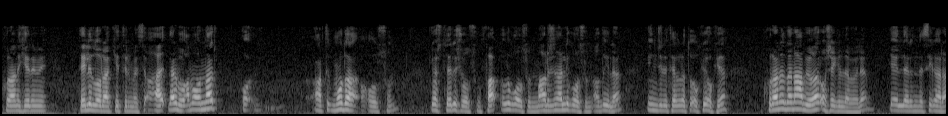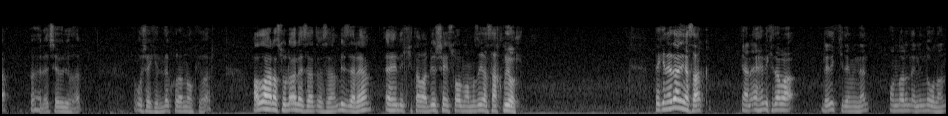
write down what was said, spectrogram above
Kur'an-ı Kerim'i delil olarak getirmesi. Ayetler bu. Ama onlar o, artık moda olsun, gösteriş olsun, farklılık olsun, marjinallik olsun adıyla İncil'i, Tevrat'ı okuyor okuya. Kur'an'ı da ne yapıyorlar? O şekilde böyle. Ellerinde sigara böyle çeviriyorlar. Bu şekilde Kur'an'ı okuyorlar. Allah Resulü Aleyhisselatü vesselam bizlere ehli kitaba bir şey sormamızı yasaklıyor. Peki neden yasak? Yani ehli kitaba dedik ki deminden onların elinde olan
